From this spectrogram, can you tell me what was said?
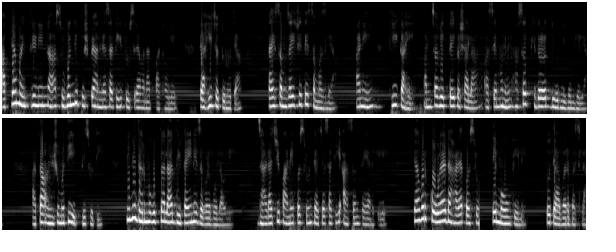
आपल्या मैत्रिणींना सुगंधी पुष्पे आणण्यासाठी दुसऱ्या वनात पाठवले. त्याही चतुर होत्या. काय समजायचे ते समजल्या. आणि ठीक आहे आमचा व्यक्तय कशाला? असे म्हणून हसत खिदळत दूर निघून गेल्या. आता अंशुमती एकटीच होती. तिने धर्मगुप्ताला धिटाईने जवळ बोलावले. झाडाची पाने पसरून त्याच्यासाठी आसन तयार केले. त्यावर कोवळ्या डहाळ्या पसरून ते मऊ केले. तो त्यावर बसला.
